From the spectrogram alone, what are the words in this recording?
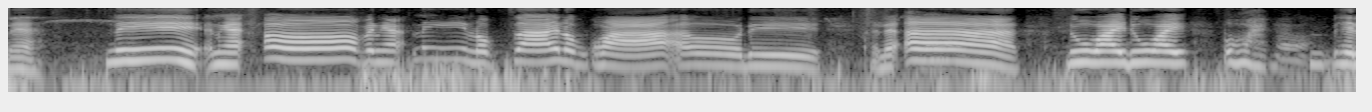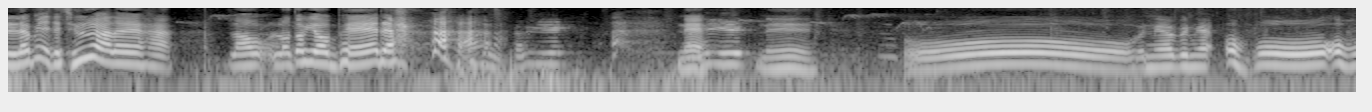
แน่ นี่อันไงอ๋อเป็นไงนี่หลบซ้ายหลบขวาโอ้นี่เห็นไหมอ่าดูไวดูไวโอ้ยอ่าเห็นแล้วไม่อยากจะเชื่อเลยค่ะ เราเราต้องยอมแพ้นะทั้งอีกแน่ทั้งอีกนี่โอ้เป็นไงเป็นไงโอ้โหโอ้โห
